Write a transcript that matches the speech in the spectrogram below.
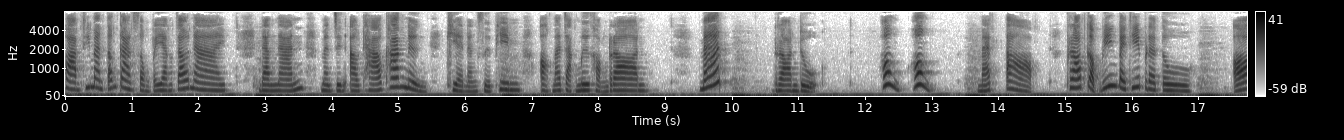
ความที่มันต้องการส่งไปยังเจ้านาย ดังนั้นมันจึงเอาเท้าข้างหนึ่ง เขี่ยหนังสือพิมพ์ออกมาจากมือของรอน แมทรอนดุ ห้องห้อง แมทตอบ พร้อมกับวิ่งไปที่ประตู อ้อ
